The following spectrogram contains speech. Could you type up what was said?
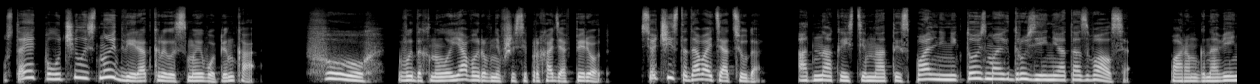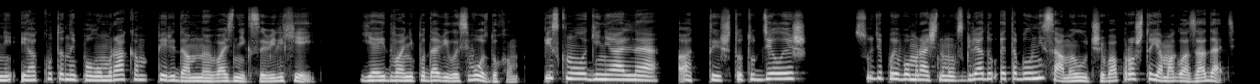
Устоять получилось, но и дверь открылась с моего пинка. «Фух», — выдохнула я, выровнявшись и проходя вперед. «Все чисто, давайте отсюда». Однако из темноты спальни никто из моих друзей не отозвался. Пара мгновений и окутанный полумраком передо мной возник Савельхей. Я едва не подавилась воздухом. Пискнула гениальная «А ты что тут делаешь?» Судя по его мрачному взгляду, это был не самый лучший вопрос, что я могла задать.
